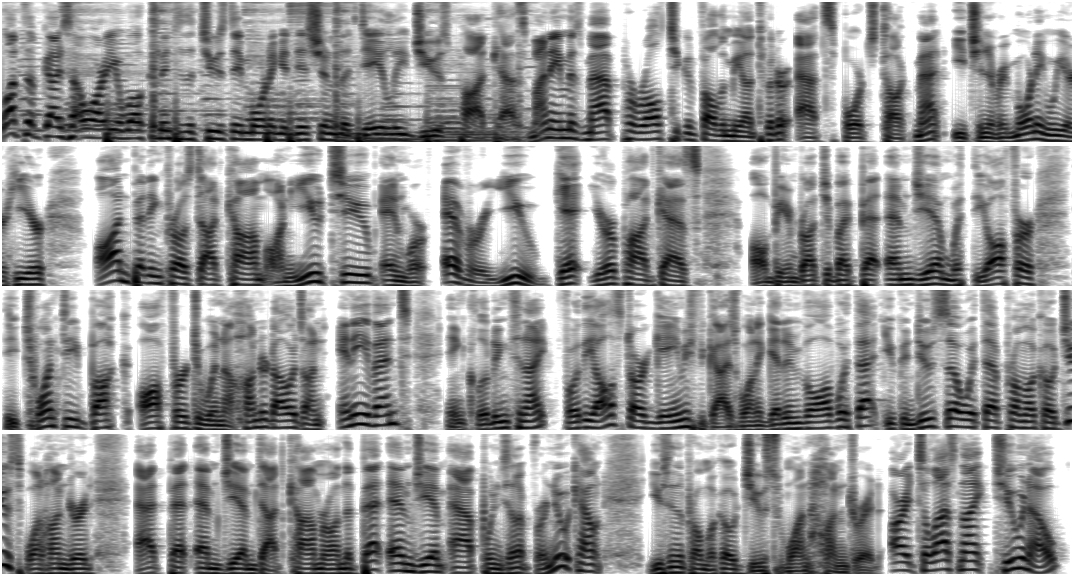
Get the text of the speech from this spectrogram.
What's up, guys? How are you? Welcome into the Tuesday morning edition of the Daily Juice Podcast. My name is Matt Perrault. You can follow me on Twitter at Sports Talk Matt. Each and every morning, we are here on bettingpros.com, on YouTube, and wherever you get your podcasts. All being brought to you by BetMGM with the offer, the 20 buck offer to win $100 on any event, including tonight for the All Star game. If you guys want to get involved with that, you can do so with that promo code JUICE100 at betmgm.com or on the BetMGM app when you sign up for a new account using the promo code JUICE100. All right, so last night, 2 0.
